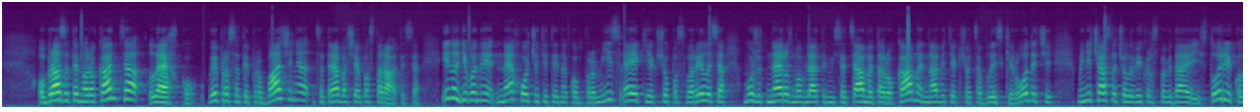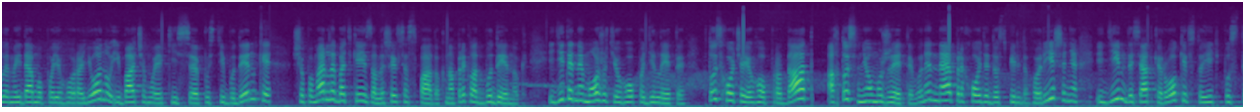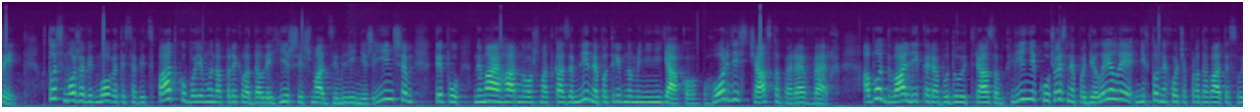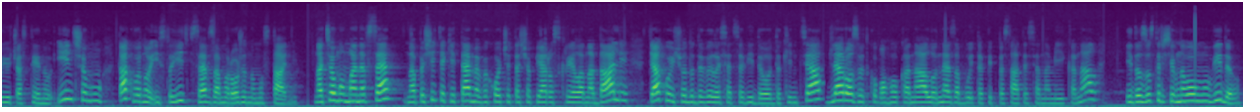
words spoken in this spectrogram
Образити марокканця легко, випросити пробачення це треба ще постаратися. Іноді вони не хочуть іти на компроміс. Деякі, якщо посварилися, можуть не розмовляти місяцями та роками, навіть якщо це близькі родичі. Мені часто чоловік розповідає історії, коли ми йдемо по його району і бачимо якісь е, пусті будинки. Що померли батьки і залишився спадок, наприклад, будинок, і діти не можуть його поділити. Хтось хоче його продати, а хтось в ньому жити. Вони не приходять до спільного рішення, і дім десятки років стоїть пустий. Хтось може відмовитися від спадку, бо йому, наприклад, дали гірший шмат землі, ніж іншим. Типу, немає гарного шматка землі, не потрібно мені ніякого. Гордість часто бере вверх. Або два лікаря будують разом клініку, щось не поділили, ніхто не хоче продавати свою частину іншому. Так воно і стоїть все в замороженому стані. На цьому в мене все. Напишіть, які теми ви хочете, щоб я розкрила надалі. Дякую, що додивилися це відео до кінця. Для розвитку мого каналу не забудьте підписатися на мій канал. І до зустрічі в новому відео.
